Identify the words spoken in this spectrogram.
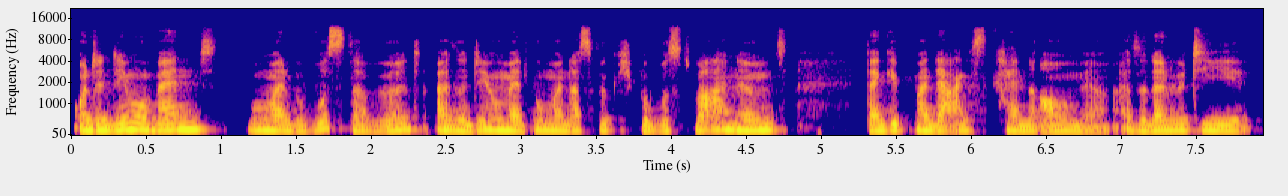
Und in dem Moment, wo man bewusster wird, also in dem Moment, wo man das wirklich bewusst wahrnimmt, dann gibt man der Angst keinen Raum mehr. Also dann wird die,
